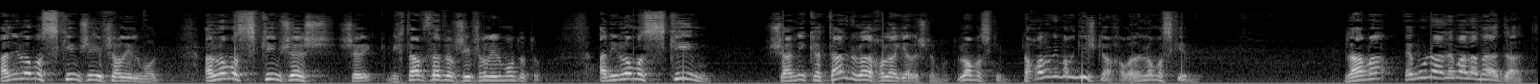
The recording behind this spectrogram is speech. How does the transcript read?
אני לא מסכים שאי אפשר ללמוד. אני לא מסכים שיש, שנכתב ספר שאי אפשר ללמוד אותו. אני לא מסכים שאני קטן ולא יכול להגיע לשלמות. לא מסכים. נכון, אני מרגיש כך, אבל אני לא מסכים. למה? אמונה למעלה מהדת.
